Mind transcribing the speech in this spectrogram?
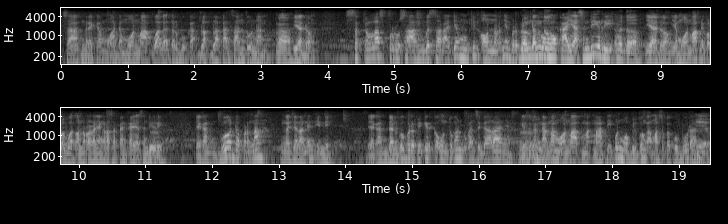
saat mereka mau ada, mohon maaf, gue agak terbuka belak-belakan santunan. Nah. Iya dong. Sekelas perusahaan besar aja mungkin ownernya Belum berpikir tentu. gue mau kaya sendiri. Betul. Iya dong. Ya mohon maaf nih kalau buat owner-owner yang ngerasa pengen kaya sendiri. Ya kan, gue udah pernah ngejalanin ini. Ya kan, dan gue berpikir keuntungan bukan segalanya, gitu kan. Karena mohon maaf, ma- mati pun mobil gue nggak masuk ke kuburan. Iya.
